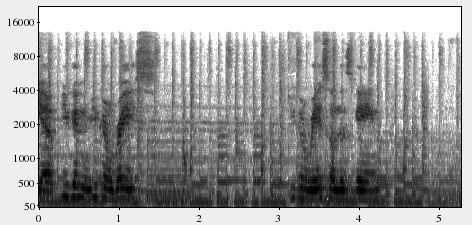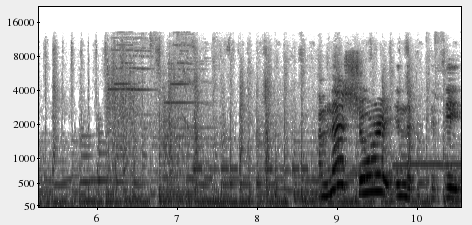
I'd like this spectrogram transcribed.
Yep, you can you can race. You can race on this game. I'm not sure in the if they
